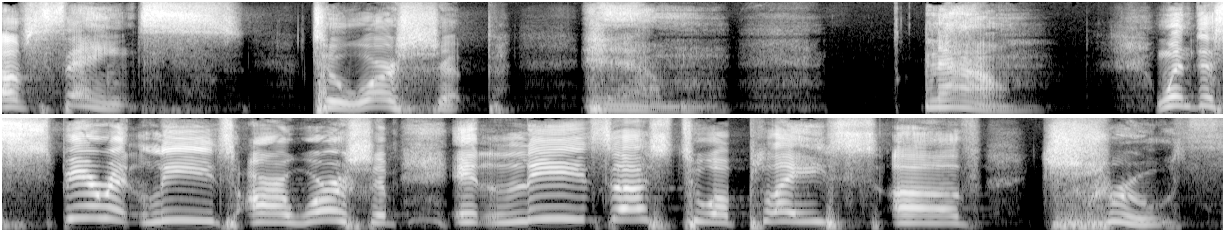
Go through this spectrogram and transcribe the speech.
of saints to worship him. Now, when the Spirit leads our worship, it leads us to a place of truth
